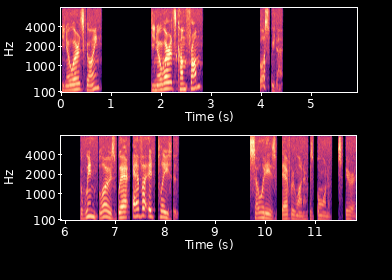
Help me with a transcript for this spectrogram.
Do you know where it's going? Do you know where it's come from? Of course we don't. The wind blows wherever it pleases. So it is with everyone who is born of the Spirit.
